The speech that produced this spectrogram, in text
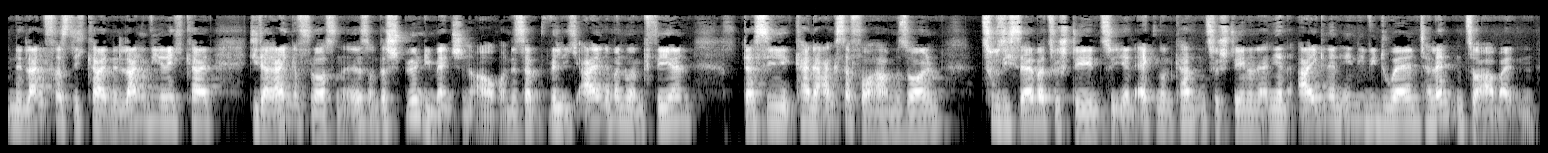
eine Langfristigkeit, eine Langwierigkeit, die da reingeflossen ist und das spüren die Menschen auch. Und deshalb will ich allen immer nur empfehlen, dass sie keine Angst davor haben sollen, zu sich selber zu stehen, zu ihren Ecken und Kanten zu stehen und an ihren eigenen individuellen Talenten zu arbeiten.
